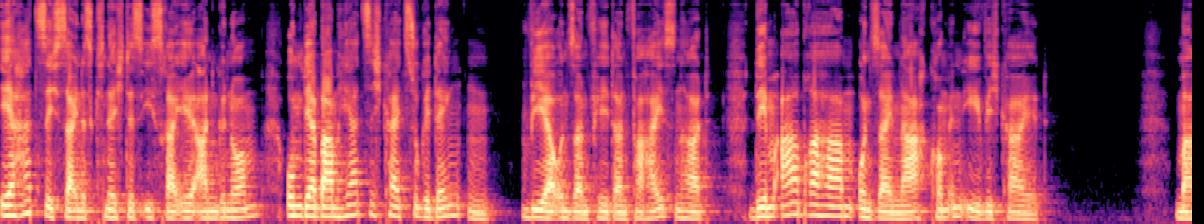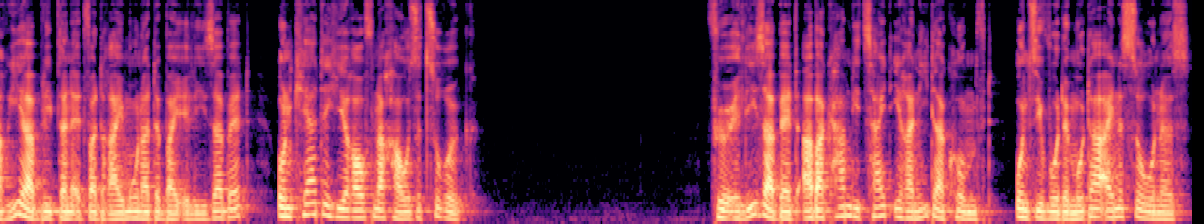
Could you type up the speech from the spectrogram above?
Er hat sich seines Knechtes Israel angenommen, um der Barmherzigkeit zu gedenken, wie er unseren Vätern verheißen hat, dem Abraham und sein Nachkommen in Ewigkeit. Maria blieb dann etwa drei Monate bei Elisabeth und kehrte hierauf nach Hause zurück. Für Elisabeth aber kam die Zeit ihrer Niederkunft, und sie wurde Mutter eines Sohnes.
